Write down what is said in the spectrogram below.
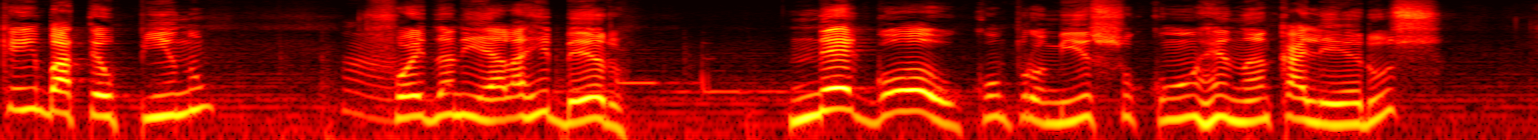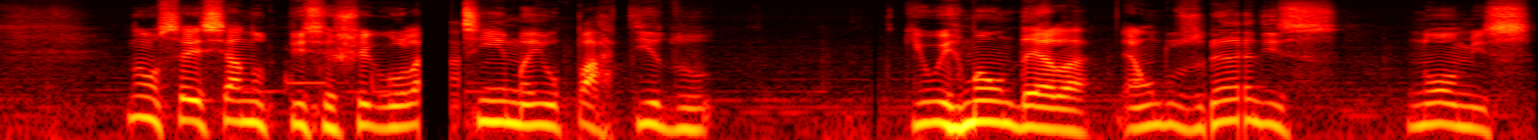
quem bateu pino hum. foi Daniela Ribeiro negou o compromisso com Renan Calheiros. Não sei se a notícia chegou lá em cima e o partido, que o irmão dela é um dos grandes nomes,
